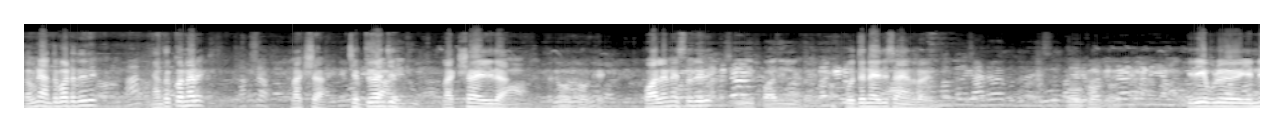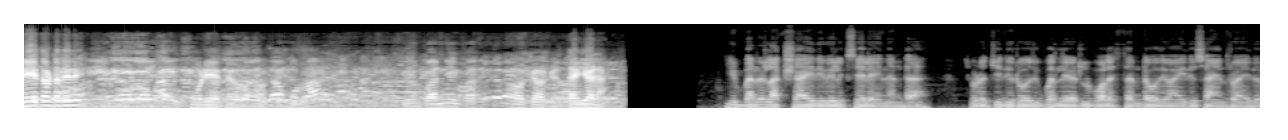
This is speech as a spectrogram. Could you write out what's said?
తమ్ముడు ఎంత పడుతుంది ఇది? ఎంత కొన్నారు? లక్ష. చెప్తున్నా లక్ష ఐదా? Okay okay. పాలు ఎన్ని ఇస్తుంది ఇది? పది పొద్దున్న ఇది సాయంత్రం ఐదు ఓకే ఓకే ఓకే. ఇది ఇప్పుడు ఎన్ని అయితే ఉంటుంది ఇది? మూడు అయితే ఓకే ఓకే. థ్యాంక్ యూ అన్న. ఈ బర్రె లక్ష ఐదు వేలకు సేల్ అయిందంట. చూడొచ్చు ఇది రోజుకి పది లీటర్లు పాలు ఇస్తారంట ఉదయం ఐదు సాయంత్రం ఐదు.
